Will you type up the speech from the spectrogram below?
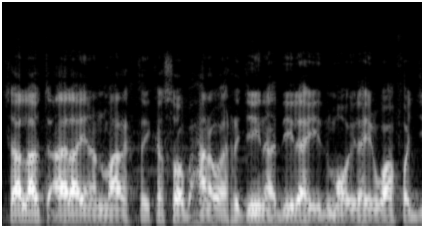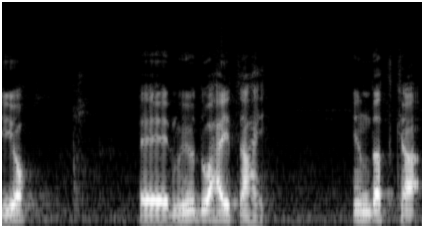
Insha allahu tacaala inaan maaragtay ka soo baxana waa rajayna haddii ilaahay idmo o ilaahay waafajiyo. Muhiimaddu waxay tahay in dadka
